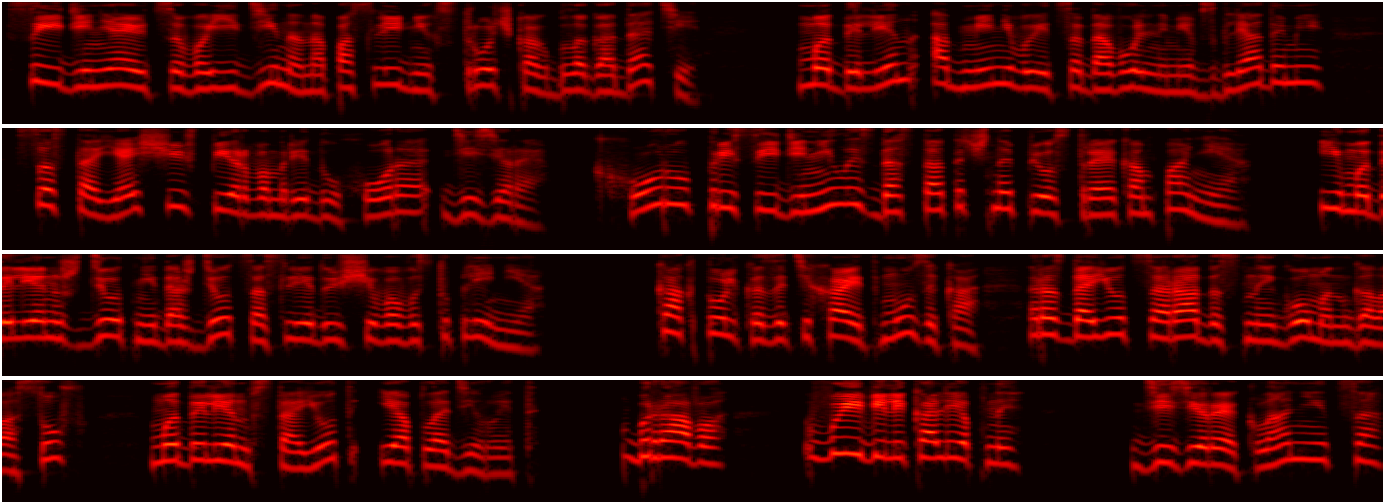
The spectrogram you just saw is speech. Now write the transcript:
соединяются воедино на последних строчках благодати, Маделен обменивается довольными взглядами состоящий в первом ряду хора Дезире. К хору присоединилась достаточно пестрая компания, и Маделен ждет не дождется следующего выступления. Как только затихает музыка, раздается радостный гомон голосов, Маделен встает и аплодирует. «Браво! Вы великолепны!» Дезире кланяется,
